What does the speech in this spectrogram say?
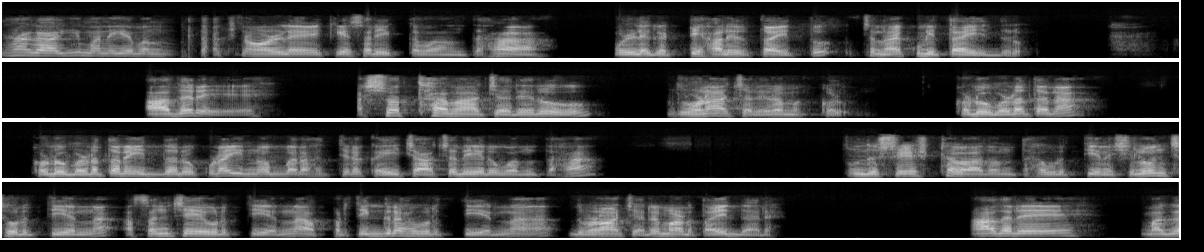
ಹಾಗಾಗಿ ಮನೆಗೆ ಬಂದ ತಕ್ಷಣ ಒಳ್ಳೆ ಕೇಸರಿಯುಕ್ತವಾದಂತಹ ಒಳ್ಳೆ ಗಟ್ಟಿ ಹಾಲಿರ್ತಾ ಇತ್ತು, ಚೆನ್ನಾಗಿ ಕುಡಿತಾ ಇದ್ರು. ಆದರೆ ಅಶ್ವತ್ಥಾಮಾಚಾರ್ಯರು ದ್ರೋಣಾಚಾರ್ಯರ ಮಕ್ಕಳು. ಕಡು ಬಡತನ ಕಡು ಬಡತನ ಇದ್ದರೂ ಕೂಡ ಇನ್ನೊಬ್ಬರ ಹತ್ತಿರ ಕೈ ಚಾಚದೇ ಇರುವಂತಹ ಒಂದು ಶ್ರೇಷ್ಠವಾದಂತಹ ವೃತ್ತಿಯನ್ನ, ಶಿಲೋಂಚ ವೃತ್ತಿಯನ್ನ, ಅಸಂಚಯ ವೃತ್ತಿಯನ್ನ, ಪ್ರತಿಗ್ರಹ ವೃತ್ತಿಯನ್ನ ದ್ರೋಣಾಚಾರ್ಯ ಮಾಡ್ತಾ ಇದ್ದಾರೆ. ಆದರೆ ಮಗ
